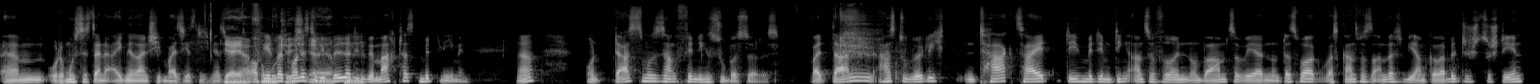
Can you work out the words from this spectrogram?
Ähm, oder musstest deine eigene reinschieben, weiß ich jetzt nicht mehr so. Ja, ja, Auf jeden Fall konntest du die Bilder, die du mhm. gemacht hast, mitnehmen. Na? Ne? Und das, muss ich sagen, finde ich ein super Service. Weil dann hast du wirklich einen Tag Zeit, dich mit dem Ding anzufreunden und warm zu werden. Und das war was ganz was anderes, wie am Grabbeltisch zu stehen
